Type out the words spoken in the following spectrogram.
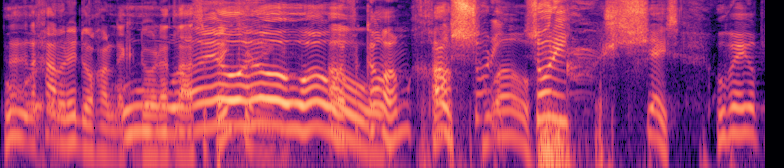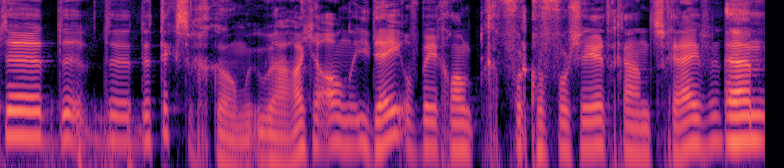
Nou, dan gaan we nu door, gewoon lekker door dat laatste oh, puntje. Oh, oh, oh, even Oh. kalm. Oh, sorry. Wow. Sorry. Jeez. Hoe ben je op de, de, de, de teksten gekomen? Had je al een idee of ben je gewoon ge- geforceerd gaan schrijven? Ehm,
